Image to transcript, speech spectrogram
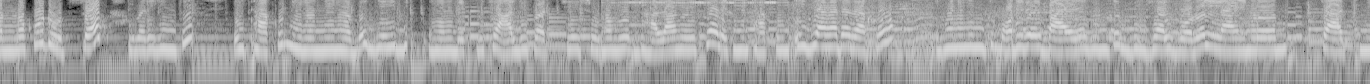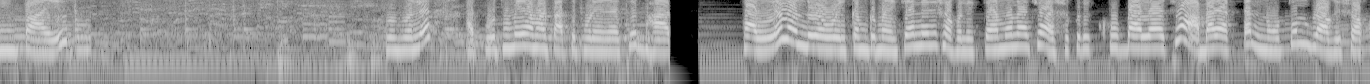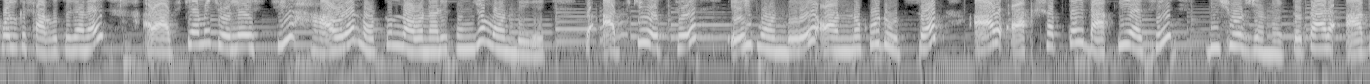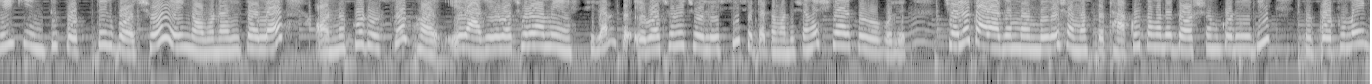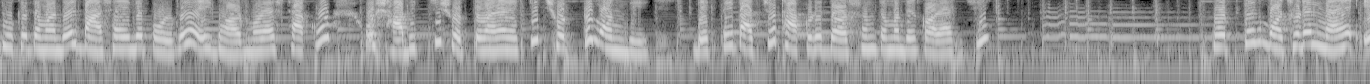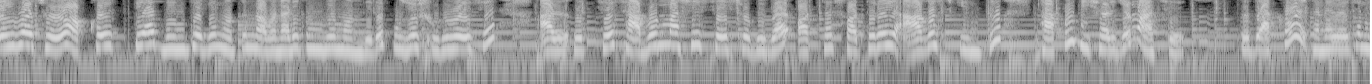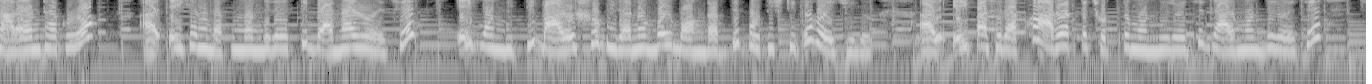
অন্নকূট উৎসব। এবারে কিন্তু এই ঠাকুর নিরঞ্জন হবে। যেই এখানে দেখতে পাচ্ছি আলু কাটছে সোনাভোগ ঢালা হয়েছে, আর এখানে ঠাকুর এই জায়গাটা দেখো, এখানে কিন্তু মন্দিরের বাইরে কিন্তু বিশাল বড় লাইন চাটনি, পায়েস। বলে, আর প্রথমেই আমার পাতে পড়ে গেছে ভাত। হ্যালো বন্ধুরা ওয়েলকাম টু মাই চ্যানেল সকলে কেমন আছো? আশা করি খুব ভালো আছো। আবার একটা নতুন ব্লগে সকলকে স্বাগত জানাই। আর আজকে আমি চলে এসেছি হাওড়া নতুন নবনারী কুঞ্জ মন্দিরে। তো আজকে হচ্ছে এই মন্দিরে অন্নকূট উৎসব আর এক সপ্তাহ বাকি আছে বিসর্জনের। তো তার আগেই কিন্তু প্রত্যেক বছর এই নবনারী তলায় অন্নকূট উৎসব হয়। এর আগের বছরও আমি এসেছিলাম, তো এবছরও চলে এসেছি, সেটা তোমাদের সঙ্গে শেয়ার করব বলে। চলো তার আগে মন্দিরে সমস্ত ঠাকুর তোমাদের দর্শন করিয়ে দিই। তো প্রথমেই ঢুকে তোমাদের বাঁ সাইডে পড়বে এই ধর্মরাজ ঠাকুর ও সাবিত্রী সত্যবানের একটি ছোট্ট মন্দির। দেখতেই পাচ্ছ ঠাকুরের দর্শন তোমাদের করাচ্ছি। প্রত্যেক বছরের ন্যায় এই বছরও অক্ষয় তৃতীয়ার দিন থেকে নতুন নবনারী কুঞ্জ মন্দিরে পুজো শুরু হয়েছে। আর হচ্ছে শ্রাবণ মাসের শেষ রবিবার, অর্থাৎ সতেরোই আগস্ট কিন্তু ঠাকুর বিসর্জন আছে। তো দেখো, এখানে রয়েছে নারায়ণ ঠাকুরও, আর এইখানে দেখো মন্দিরে একটি ব্যানার রয়েছে। এই মন্দিরটি বারোশো বিরানব্বই বঙ্গাব্দে প্রতিষ্ঠিত হয়েছিল। আর এই পাশে দেখো আরও একটা ছোট্ট মন্দির রয়েছে, যার মধ্যে রয়েছে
